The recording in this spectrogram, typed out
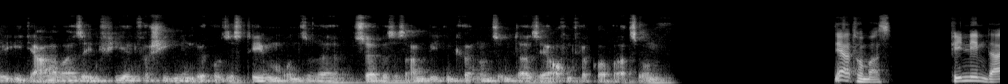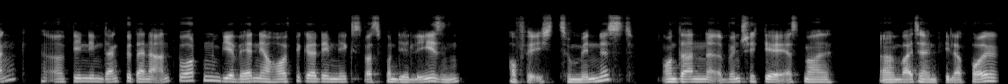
idealerweise in vielen verschiedenen Ökosystemen unsere Services anbieten können und sind da sehr offen für Kooperationen. Ja, Thomas, vielen lieben Dank. Äh, vielen lieben Dank für deine Antworten. Wir werden ja häufiger demnächst was von dir lesen, hoffe ich zumindest. Und dann äh, wünsche ich dir erstmal äh, weiterhin viel Erfolg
